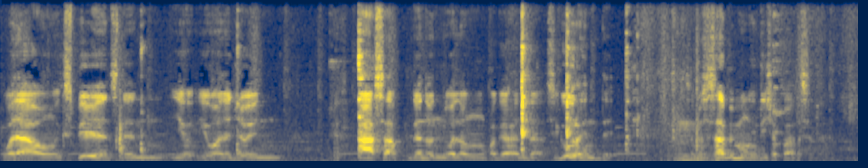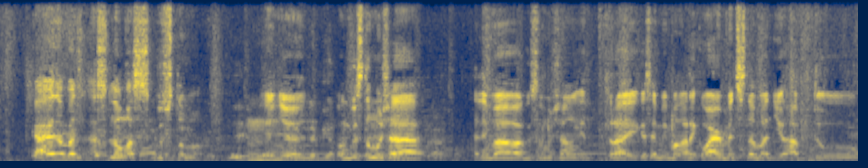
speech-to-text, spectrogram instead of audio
Wala akong experience, then you, you wanna join ASAP, ganun, walang paghahanda. Siguro hindi. So, masasabi mong hindi siya para sa Kaya naman as long as gusto mo. Yan yun. Kung gusto mo siya, halimbawa gusto mo siyang i-try, kasi may mga requirements naman, you have to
